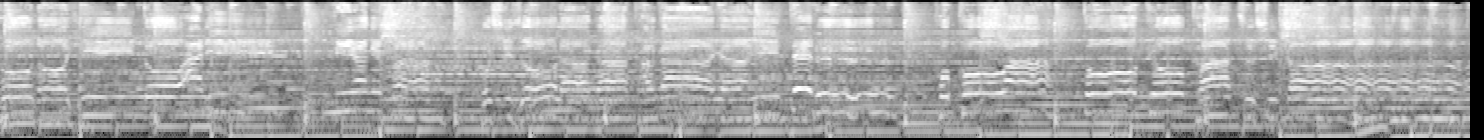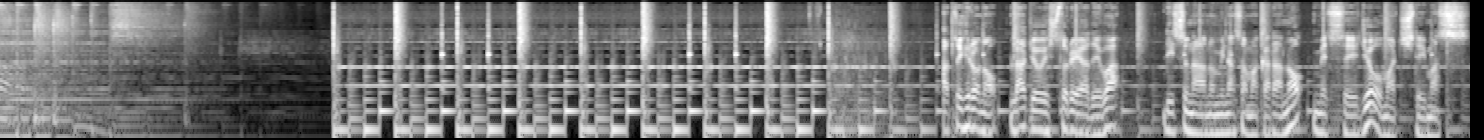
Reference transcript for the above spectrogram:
この人あり。見上げたら星空が輝いてる。ここは東京葛飾。厚弘のラジオエストレアではリスナーの皆様からのメッセージをお待ちしています。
